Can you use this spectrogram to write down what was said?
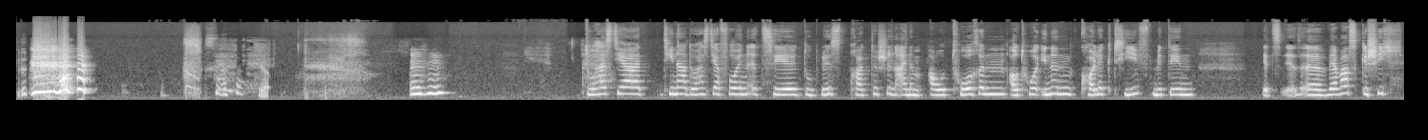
ja. Mhm. Du hast ja, Tina, du hast ja vorhin erzählt, du bist praktisch in einem Autoren, AutorInnen-Kollektiv mit den, jetzt, äh, wer war's? Geschichten?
